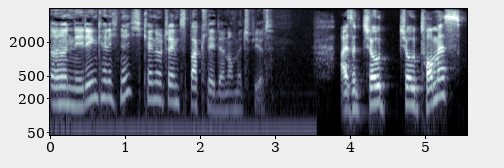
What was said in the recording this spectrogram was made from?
Äh, nee, den kenne ich nicht. Ich kenne nur James Buckley, der noch mitspielt. Also Joe, Joe Thomas.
